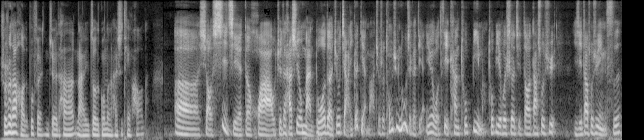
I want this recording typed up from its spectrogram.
说说它好的部分，你觉得它哪里做的功能还是挺好的？呃，小细节的话，我觉得还是有蛮多的。就讲一个点吧，就是通讯录这个点，因为我自己看 To B 嘛，To B 会涉及到大数据以及大数据隐私，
